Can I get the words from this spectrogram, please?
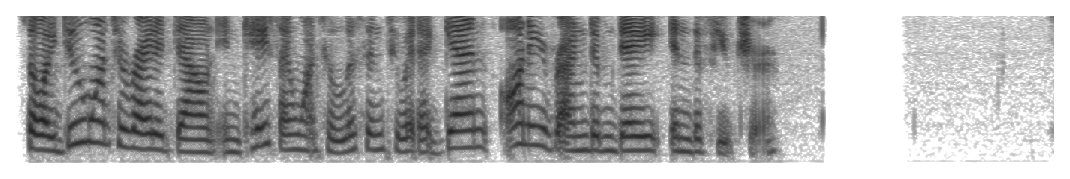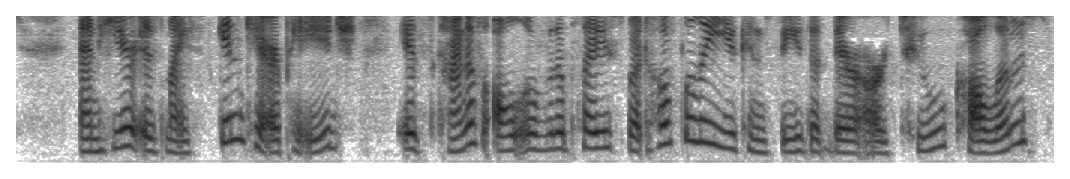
So I do want to write it down in case I want to listen to it again on a random day in the future. And here is my skincare page. It's kind of all over the place, but hopefully you can see that there are two columns.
